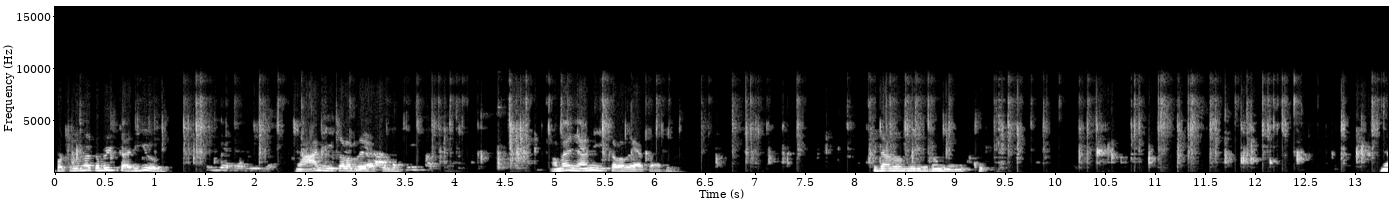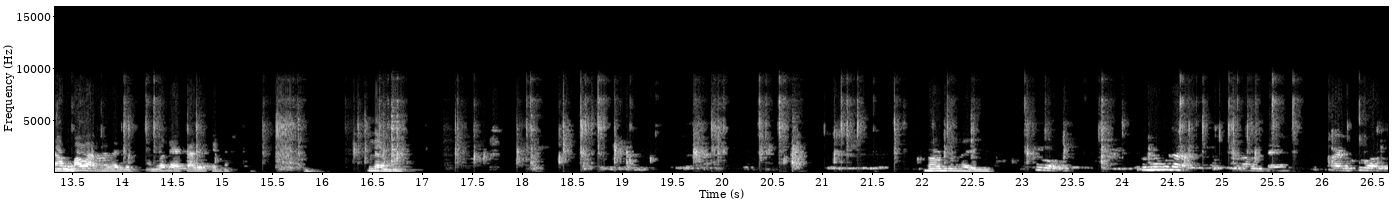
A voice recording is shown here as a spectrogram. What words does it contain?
പൊട്ടലിനൊക്കെ പോയി കരിയോ? ഞാൻ ഈ കളറേ ആക്കുള്ളൂ. അമ്മ ഞാൻ ഈ കളറേ ആക്കാറുള്ളൂ പിന്നെ അതൊന്ന് ഇരുന്ന് മൂക്കും. ഞാൻ അമ്മ പറഞ്ഞതല്ലേ നമ്മൾ കേൾക്കാതിരിക്കണ്ട. അല്ലേ അമ്മ? കഴിഞ്ഞു ഓ. ഒന്നും കൂടെ ആവണ്ടേ അടുപ്പ് പോലെ.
